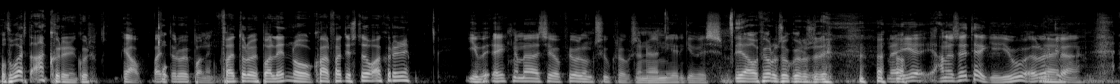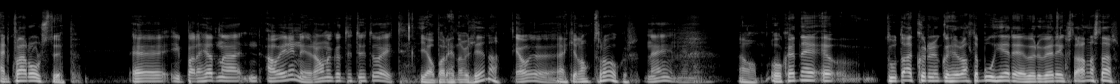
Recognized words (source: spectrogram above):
Og þú ert akureyringur. Já, fættur uppalinn Fættur upp að linn og hvar fættist þú á akureyri? Ég reikna með að sé á fjórðungssjúkróksinu en ég er ekki viss Já, á fjórumsókurhúsinni. Nei, ég, annars veit ég ekki, jú, öruglega En hvar ólstu upp? uh, Ég bara hérna á erinni, Ránagötu 21 Já, bara hérna við hliðina. Já, já, já, Ekki langt frá okkur. nei, nei, nei Já. Og hvernig, eh, þú akureyringur, hefur alltaf búið hér eða hefur verið einhverstað annars þar?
